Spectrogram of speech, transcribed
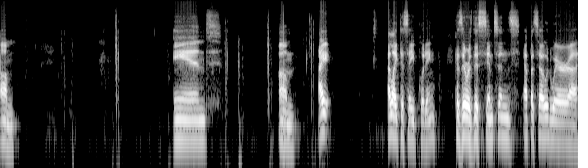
Um, and um, I I like to say pudding because there was this Simpsons episode where uh,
